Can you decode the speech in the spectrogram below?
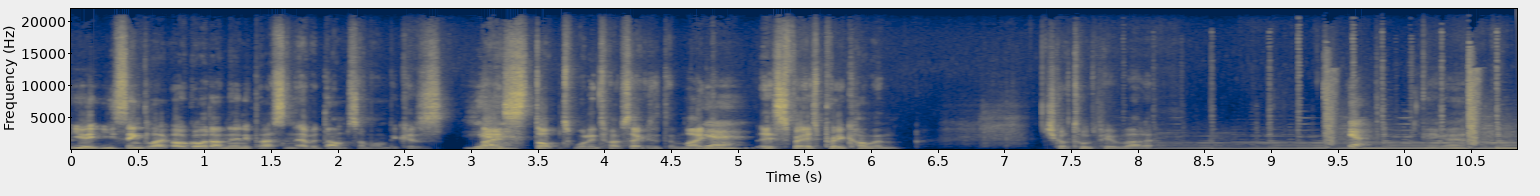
you you think like oh god i'm the only person that ever dumped someone because Yeah. i stopped wanting to have sex with them like Yeah. it's it's pretty common just got to talk to people about it yeah. there you go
